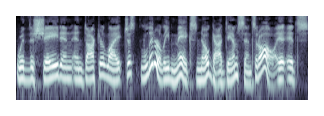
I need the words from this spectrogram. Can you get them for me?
with the shade and and Doctor Light just literally makes no goddamn sense at all. It, it's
